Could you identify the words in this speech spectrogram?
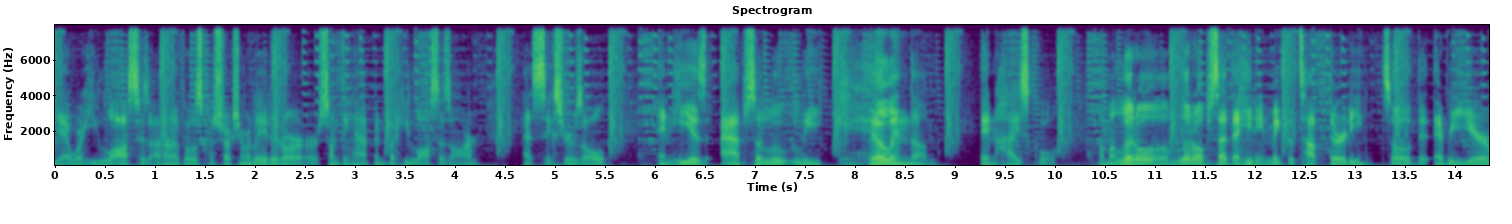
yeah, where he lost his. I don't know if it was construction related or or something happened, but he lost his arm at six years old, and he is absolutely killing them in high school. I'm a little a little upset that he didn't make the top 30. So every year,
